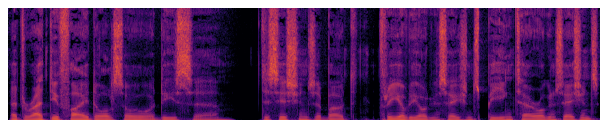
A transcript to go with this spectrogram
that ratified also these uh, decisions about three of the organizations being terror organizations.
